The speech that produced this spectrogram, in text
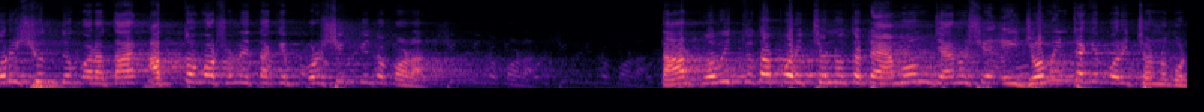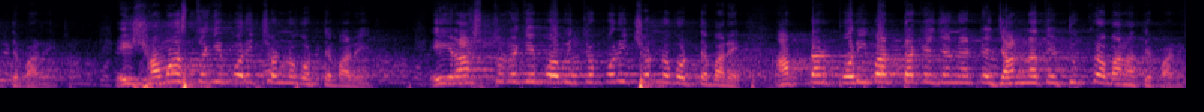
পরিশুদ্ধ করা, তার আত্মগঠনে তাকে প্রশিক্ষিত করা। তার পবিত্রতা, পরিচ্ছন্নতাটা এমন যেন সে এই জমিনটাকে পরিচ্ছন্ন করতে পারে, এই সমাজটাকে পরিচ্ছন্ন করতে পারে। এই রাষ্ট্রটাকে পবিত্র পরিচ্ছন্ন করতে পারে। আপনার পরিবারটাকে যেন একটা জান্নাতের টুকরা বানাতে পারে।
